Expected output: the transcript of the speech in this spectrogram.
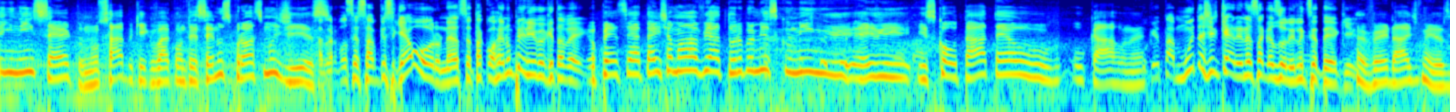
incerto, não sabe o que que vai acontecer nos próximos dias. Agora você sabe que isso aqui é ouro, né? Você tá correndo um perigo aqui também. Eu pensei até em chamar uma viatura para me, me eh, escoltar até o, o carro, né? Porque tá muita gente querendo essa gasolina que você tem aqui. É verdade mesmo.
